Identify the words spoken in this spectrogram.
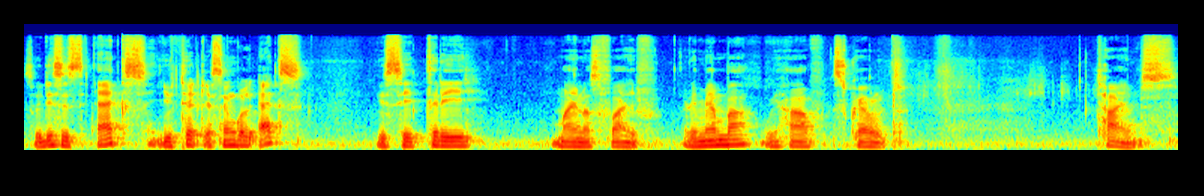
So this is x, you take a single x, you say 3 minus 5. Remember, we have square root times.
